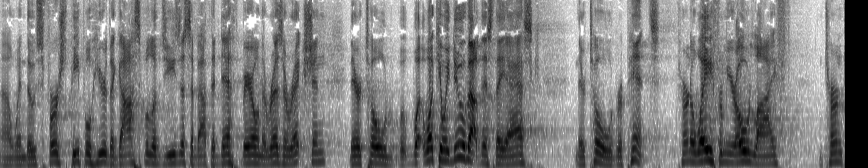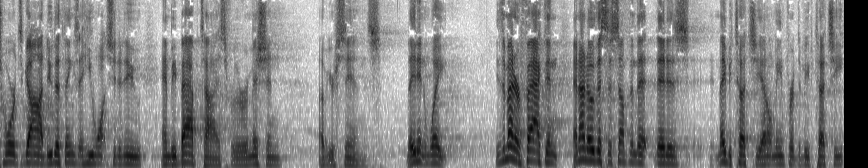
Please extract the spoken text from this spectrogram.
uh, when those first people hear the gospel of Jesus about the death, burial, and the resurrection, they're told, what can we do about this? They ask. They're told, Repent, turn away from your old life, and turn towards God, do the things that He wants you to do, and be baptized for the remission of your sins. They didn't wait. As a matter of fact, and, and I know this is something that, that is maybe touchy, I don't mean for it to be touchy,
